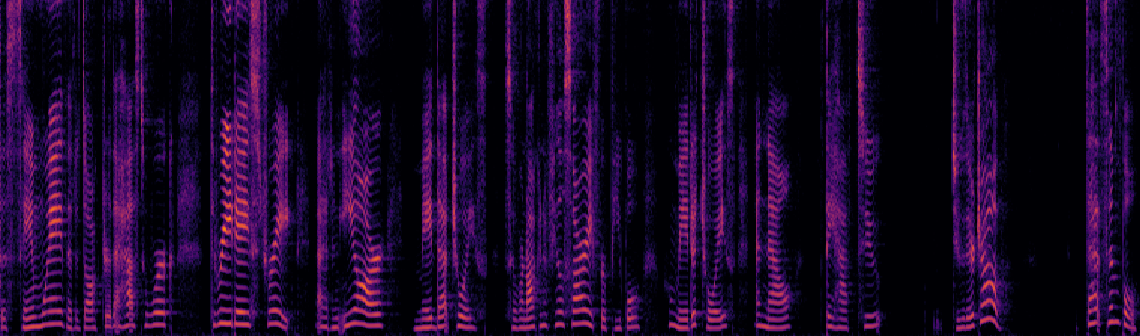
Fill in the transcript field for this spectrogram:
The same way that a doctor that has to work three days straight at an ER made that choice. So we're not going to feel sorry for people who made a choice and now they have to do their job. That simple.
